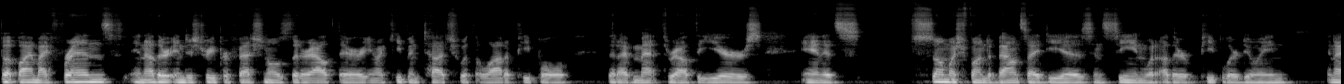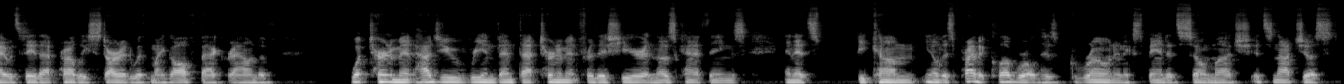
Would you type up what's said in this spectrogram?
but by my friends and other industry professionals that are out there. You know I keep in touch with a lot of people that I've met throughout the years. And it's so much fun to bounce ideas and seeing what other people are doing. And I would say that probably started with my golf background of what tournament, how'd you reinvent that tournament for this year and those kind of things. And it's become, you know, this private club world has grown and expanded so much. It's not just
